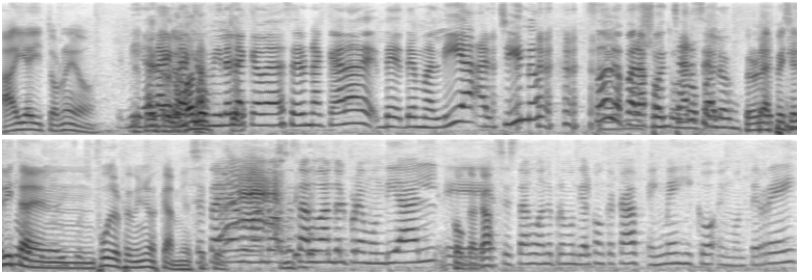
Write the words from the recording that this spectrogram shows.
Ahí hay torneo. Mira, la, fútbol. la malo Camila que- le acaba de hacer una cara de, de, de malía al chino solo para ponchárselo. Pero la especialista en fútbol femenino es Cami, Se está, jugando, se está jugando el premundial. eh, se está jugando el premundial con CACAF en México, en Monterrey.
